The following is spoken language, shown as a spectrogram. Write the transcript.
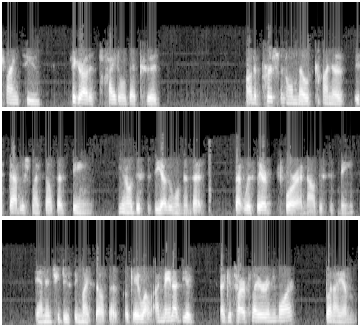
trying to figure out a title that could, on a personal note, kind of establish myself as being, you know, this is the other woman that that was there before, and now this is me, and introducing myself as, okay, well, I may not be a, a guitar player anymore, but I am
